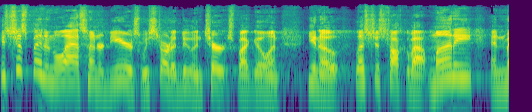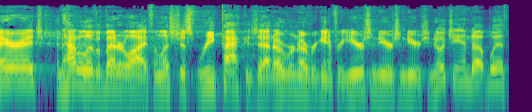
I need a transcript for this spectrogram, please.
It's just been in the last hundred years we started doing church by going, you know, let's just talk about money and marriage and how to live a better life. And let's just repackage that over and over again for years and years and years. You know what you end up with?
